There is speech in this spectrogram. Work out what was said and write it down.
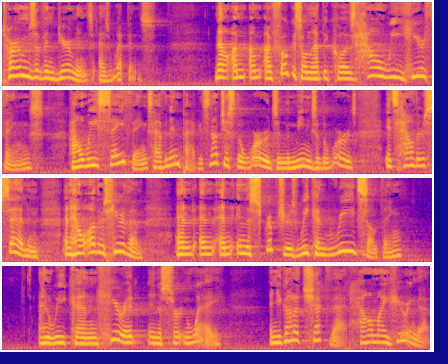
terms of endearment as weapons. Now, I'm, I'm, I focus on that because how we hear things, how we say things, have an impact. It's not just the words and the meanings of the words, it's how they're said and, and how others hear them. And, and, and in the scriptures, we can read something and we can hear it in a certain way. And you got to check that. How am I hearing that?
